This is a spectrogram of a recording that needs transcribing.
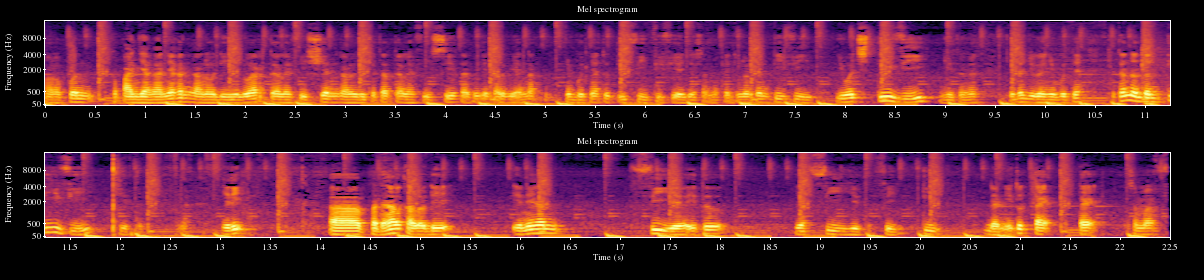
walaupun kepanjangannya kan kalau di luar television kalau di kita televisi tapi kita lebih enak nyebutnya tuh TV TV aja sama kayak di luar kan TV you watch TV gitu kan. Kita juga nyebutnya kita nonton TV gitu. Nah jadi uh, padahal kalau di ini kan V ya itu ya V gitu V T. Dan itu T T sama V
